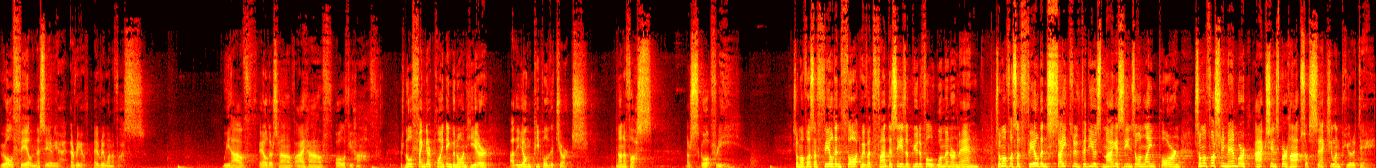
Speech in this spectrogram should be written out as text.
We all fail in this area, every, every one of us. We have, elders have, I have, all of you have. There's no finger pointing going on here at the young people of the church. None of us are scot free. Some of us have failed in thought. We've had fantasies of beautiful women or men. Some of us have failed in sight through videos, magazines, online porn. Some of us remember actions, perhaps, of sexual impurity.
